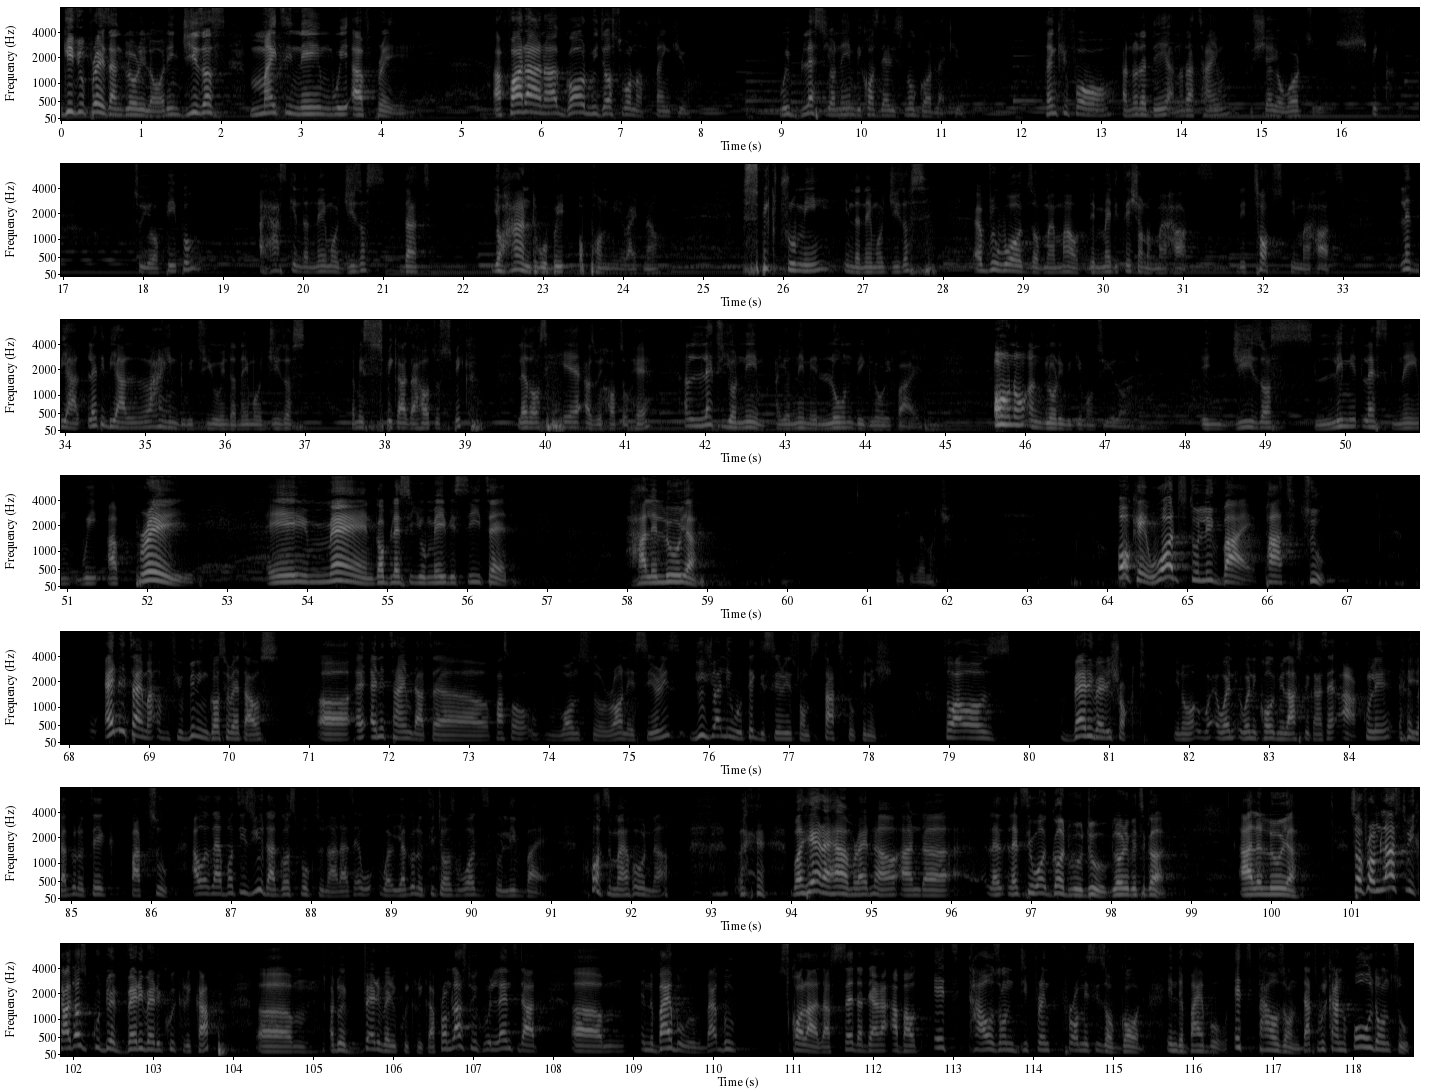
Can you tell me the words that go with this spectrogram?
Give you praise and glory, Lord. In Jesus' mighty name, we have prayed. Our Father and our God, we just want to thank you. We bless your name because there is no God like you. Thank you for another day, another time to share your word, to speak to your people. I ask in the name of Jesus that your hand will be upon me right now. Speak through me in the name of Jesus. Every words of my mouth, the meditation of my heart, the thoughts in my heart, let, be, let it be aligned with you in the name of Jesus. Let me speak as I ought to speak. Let us hear as we ought to hear. And let your name and your name alone be glorified. Honor and glory we give unto you, Lord. In Jesus' limitless name, we have prayed. Amen. God bless you. You may be seated. Hallelujah. Thank you very much. Okay, words to live by, part two. Anytime, uh, if you've been in God's Red House, uh, anytime that uh, pastor wants to run a series, usually we'll take the series from start to finish. So I was very, very shocked. You know, when, when he called me last week and said, Ah, Kunle, you are going to take part two. I was like, But it's you that God spoke to now. I said, Well, you're going to teach us words to live by. What's my own now? but here I am right now, and uh, let, let's see what God will do. Glory be to God. Hallelujah. So, from last week, I just could do a very, very quick recap. Um, I'll do a very, very quick recap. From last week, we learned that um, in the Bible, Bible scholars have said that there are about 8,000 different promises of God in the Bible. 8,000 that we can hold on to.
